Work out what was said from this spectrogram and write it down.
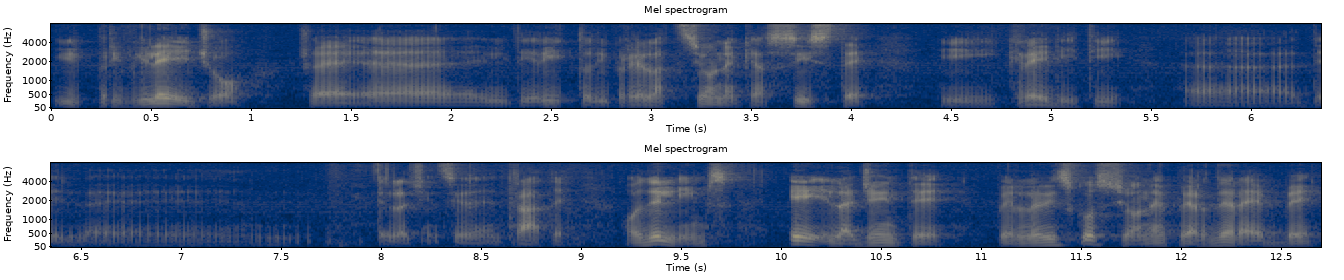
il privilegio, cioè eh, il diritto di prelazione che assiste i crediti eh, dell'Agenzia delle Entrate o dell'Inps e l'agente per la riscossione perderebbe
